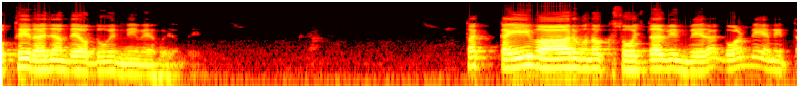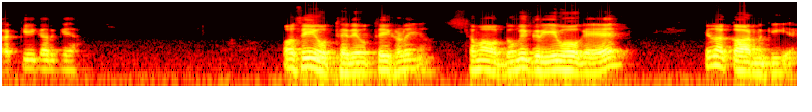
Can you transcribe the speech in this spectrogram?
ਉੱਥੇ ਹੀ ਰਹਿ ਜਾਂਦੇ ਆ, ਉਦੋਂ ਵੀ ਨੀਵੇਂ ਹੋ ਜਾਂਦੇ ਤਾਂ ਕਈ ਵਾਰ ਮਨੁੱਖ ਸੋਚਦਾ ਵੀ ਮੇਰਾ ਗੁਆਂਢੀ ਇੰਨੀ ਤਰੱਕੀ ਕਰ ਗਿਆ। ਅਸੀਂ ਉੱਥੇ ਦੇ ਉੱਥੇ ਹੀ ਖੜੇ ਹਾਂ। ਸਮਾਂ ਉਦੋਂ ਵੀ ਗਰੀਬ ਹੋ ਗਏ। ਇਹਦਾ ਕਾਰਨ ਕੀ ਹੈ?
